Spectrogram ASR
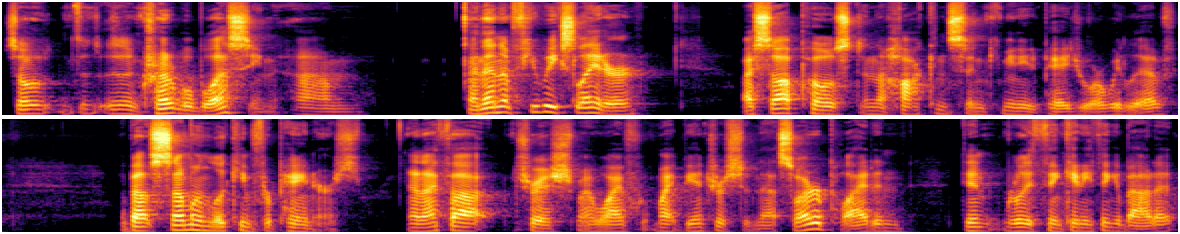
So it's an incredible blessing. Um, and then a few weeks later, I saw a post in the Hockinson community page where we live about someone looking for painters. And I thought Trish, my wife, might be interested in that. So I replied and didn't really think anything about it.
